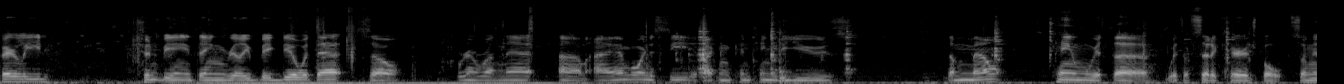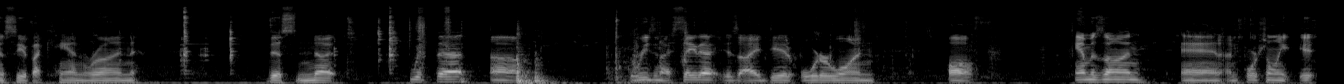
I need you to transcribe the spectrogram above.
Fairlead. Shouldn't be anything really big deal with that. So we're to run that. Um, I am going to see if I can continue to use the mount came with uh, with a set of carriage bolts. So I'm to see if I can run this nut with that. Um, the reason I say that is I did order one off Amazon and unfortunately it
